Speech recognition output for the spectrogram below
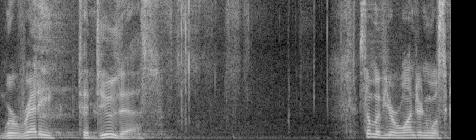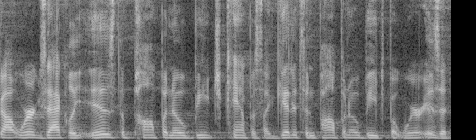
we're ready to do this. Some of you are wondering, well, Scott, where exactly is the Pompano Beach campus? I get it's in Pompano Beach, but where is it?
